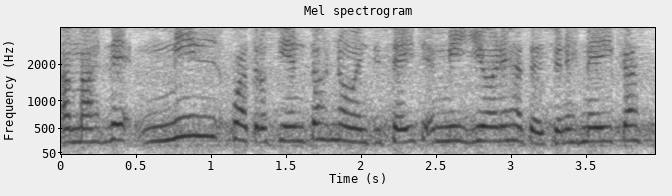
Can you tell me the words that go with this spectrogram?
a más de 1.496 millones de atenciones médicas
